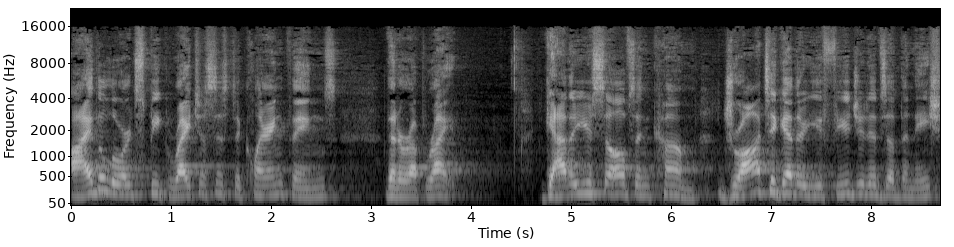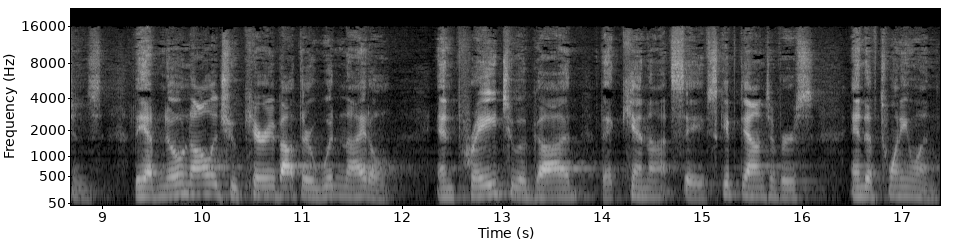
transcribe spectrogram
I, the Lord, speak righteousness, declaring things that are upright. Gather yourselves and come. Draw together, you fugitives of the nations. They have no knowledge who carry about their wooden idol and pray to a God that cannot save. Skip down to verse end of 21.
